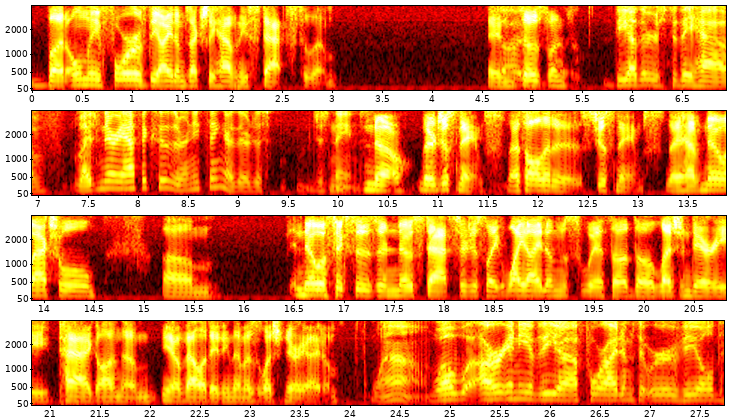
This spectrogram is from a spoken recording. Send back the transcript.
but only four of the items actually have any stats to them. And So- those ones The others, do they have legendary affixes or anything, or they're just just names? No, they're just names. That's all that it is. Just names. They have no actual, um, no affixes or no stats. They're just like white items with uh, the legendary tag on them. You know, validating them as a legendary item. Wow. Well, are any of the uh, four items that were revealed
